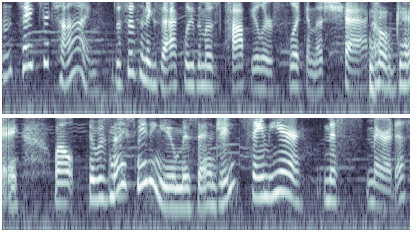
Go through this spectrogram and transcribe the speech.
Mm, take your time. This isn't exactly the most popular flick in the shack. Okay. Well, it was nice meeting you, Miss Angie. Same here, Miss Meredith.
